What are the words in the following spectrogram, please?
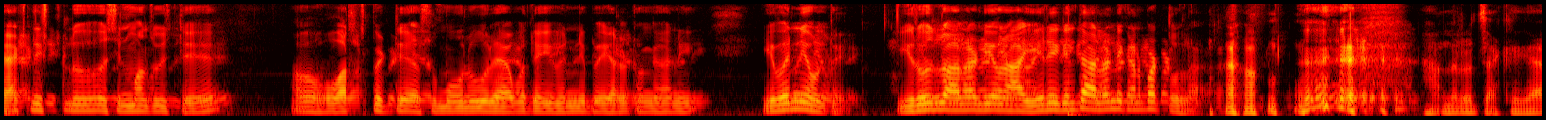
ఫ్యాక్షనిస్టులు సినిమా చూస్తే వర్స్ పెట్టి సుమోలు లేకపోతే ఇవన్నీ పోయి వెళ్ళటం కానీ ఇవన్నీ ఉంటాయి. ఈ రోజుల్లో అలాంటివి ఏమైనా ఆ ఏరియాకి వెళ్తే అలాంటివి కనపట్టాల అందరూ చక్కగా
